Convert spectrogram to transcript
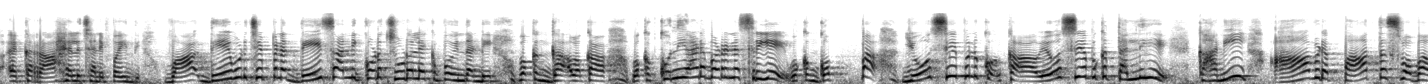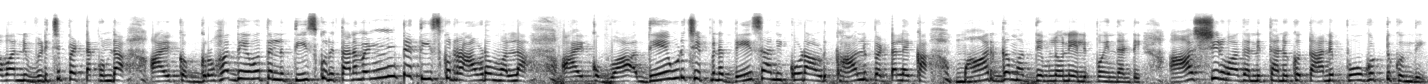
ఆ యొక్క రాహెలు చనిపోయింది. వా దేవుడు చెప్పిన దేశాన్ని కూడా చూడలేకపోయిందండి. ఒక గ- ఒక ఒక కొనియాడబడిన స్త్రీయే ఒక గొప్ప యోసేపును యోసేపుకు తల్లియే. కానీ ఆవిడ పాత స్వభావాన్ని విడిచిపెట్టకుండా ఆ యొక్క గృహ దేవతలను తీసుకుని తన వెంట తీసుకుని రావడం వల్ల ఆ యొక్క వా దేవుడు చెప్పిన దేశానికి కూడా ఆవిడ కాళ్ళు పెట్టలేక మార్గ మధ్యంలోనే వెళ్ళిపోయిందండి. ఆశీర్వాదాన్ని తనకు తానే పోగొట్టుకుంది.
